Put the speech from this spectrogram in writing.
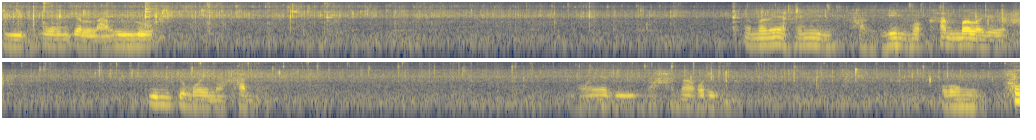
দি এনেকৈ লাৰিলোঁ। তাৰমানে এখিনি হালধি নিমখ খানব লাগে। কিন্তু মই নাখানো। মই আজি নাখানা কৰিম। ওং ফু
